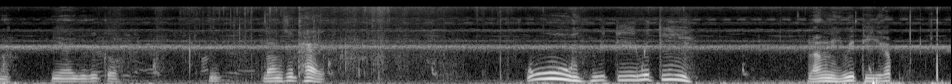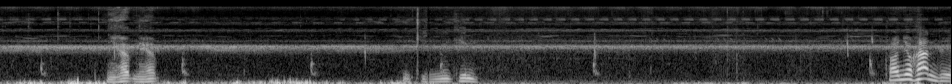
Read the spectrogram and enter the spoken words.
นะเนี่ยอยู่คือเก่าหลังสุดท้ายอู้มีตีมีตีหลังนี้มีตีครับ นี่ครับนี่ครับ ไม่กินไม่กินทอนโยขั้นพี่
